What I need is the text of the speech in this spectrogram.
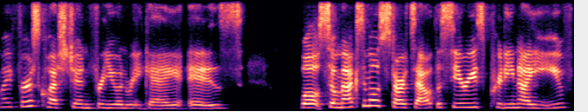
My first question for you, Enrique, is Well, so Maximo starts out the series pretty naive,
